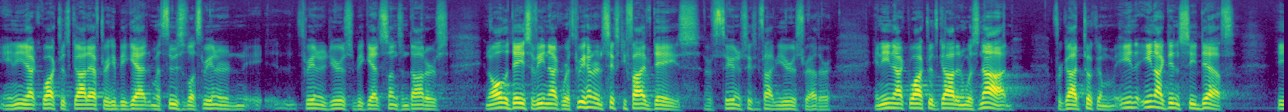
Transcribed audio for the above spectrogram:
and Enoch walked with God after he begat Methuselah 300, 300 years to begat sons and daughters. And all the days of Enoch were 365 days, or 365 years rather. And Enoch walked with God and was not, for God took him. Enoch didn't see death. He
